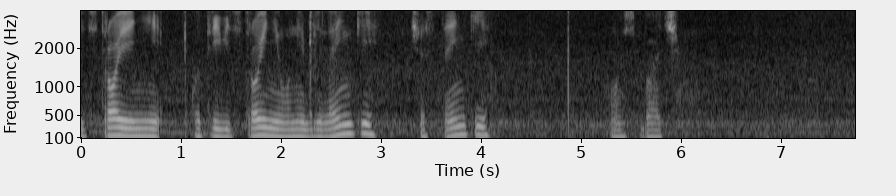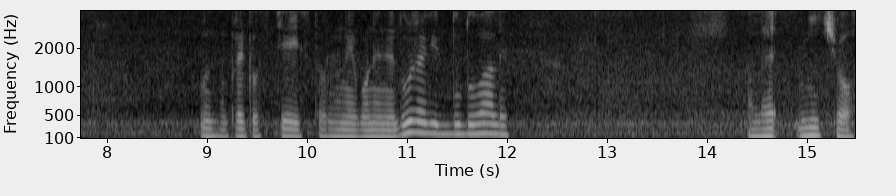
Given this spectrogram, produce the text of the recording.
відстроєні, котрі відстроєні, вони біленькі, чистенькі. Ось бачимо. Ну, Наприклад, з цієї сторони вони не дуже відбудували. Але нічого.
